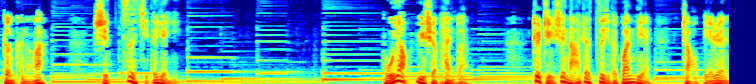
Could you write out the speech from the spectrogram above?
更可能啊，是自己的原因。不要预设判断，这只是拿着自己的观点找别人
